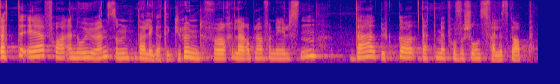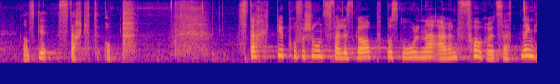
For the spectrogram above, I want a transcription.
Dette er fra NOU-en som da ligger til grunn for læreplanfornyelsen. Der dukker dette med profesjonsfellesskap ganske sterkt opp. Sterke profesjonsfellesskap på skolene er en forutsetning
